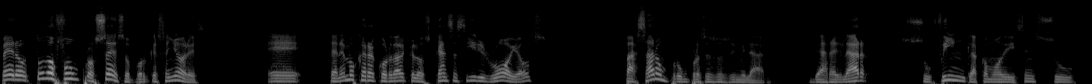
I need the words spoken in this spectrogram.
pero todo fue un proceso, porque señores, eh, tenemos que recordar que los Kansas City Royals pasaron por un proceso similar, de arreglar su finca, como dicen, sus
